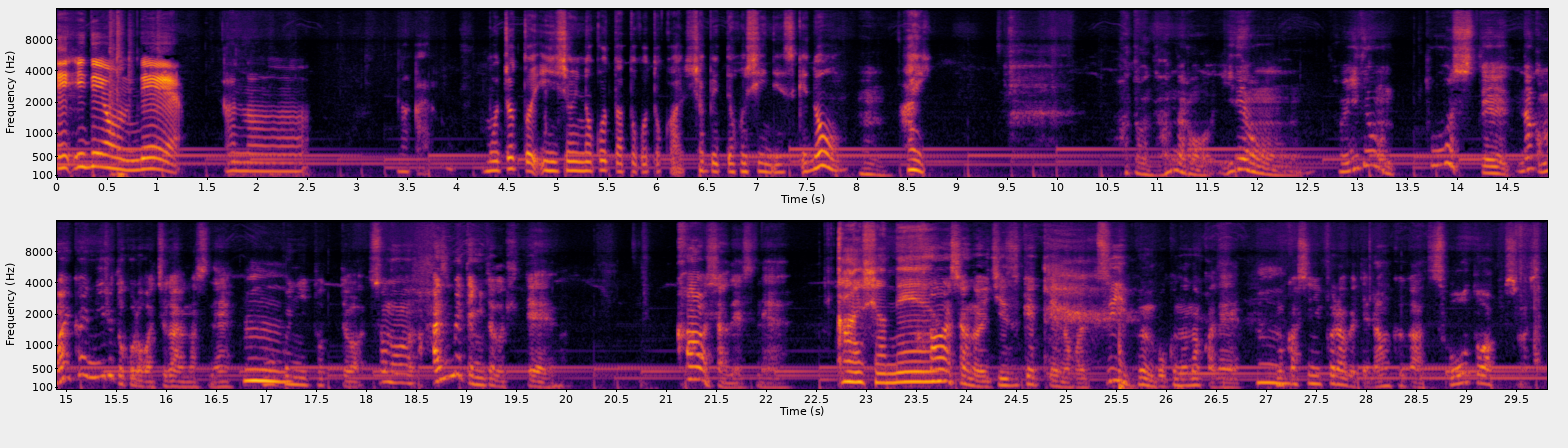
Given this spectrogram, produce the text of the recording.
え、イデオンで、あのー、なんか、もうちょっと印象に残ったとことか喋ってほしいんですけど、うん。はい。あと、なんだろう、イデオン、イデオン通して、なんか毎回見るところが違いますね。うん、僕にとっては。その、初めて見た時って、カーシャですね。カーシャね。カーシャの位置づけっていうのが随分僕の中で、昔に比べてランクが相当アップしました。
